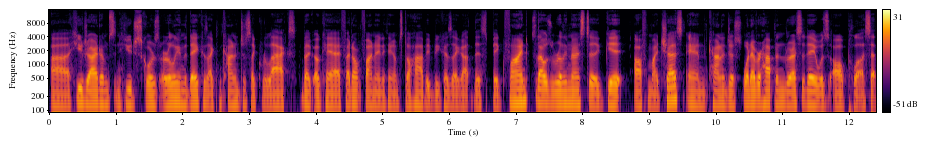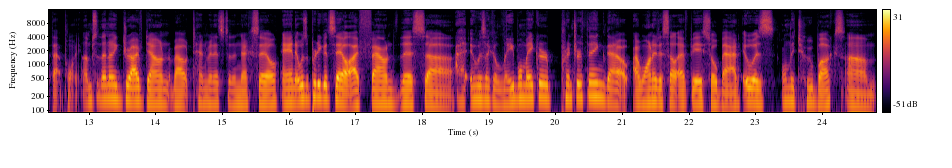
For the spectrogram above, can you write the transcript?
uh, huge items and huge scores early in the day because I can kind of just like relax. Be like, okay, if I don't find anything, I'm still happy because I got this big find. So that was really nice to get off my chest and kind of just whatever happened the rest of the day was all plus at that point. Um, so then I drive down about 10 minutes to the next sale and it was a pretty good sale. I found this, uh, it was like a label maker printer thing that I wanted to sell FBA so bad. It was only two bucks. Um,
